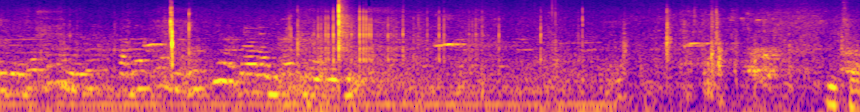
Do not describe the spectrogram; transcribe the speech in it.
really, this, 제가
